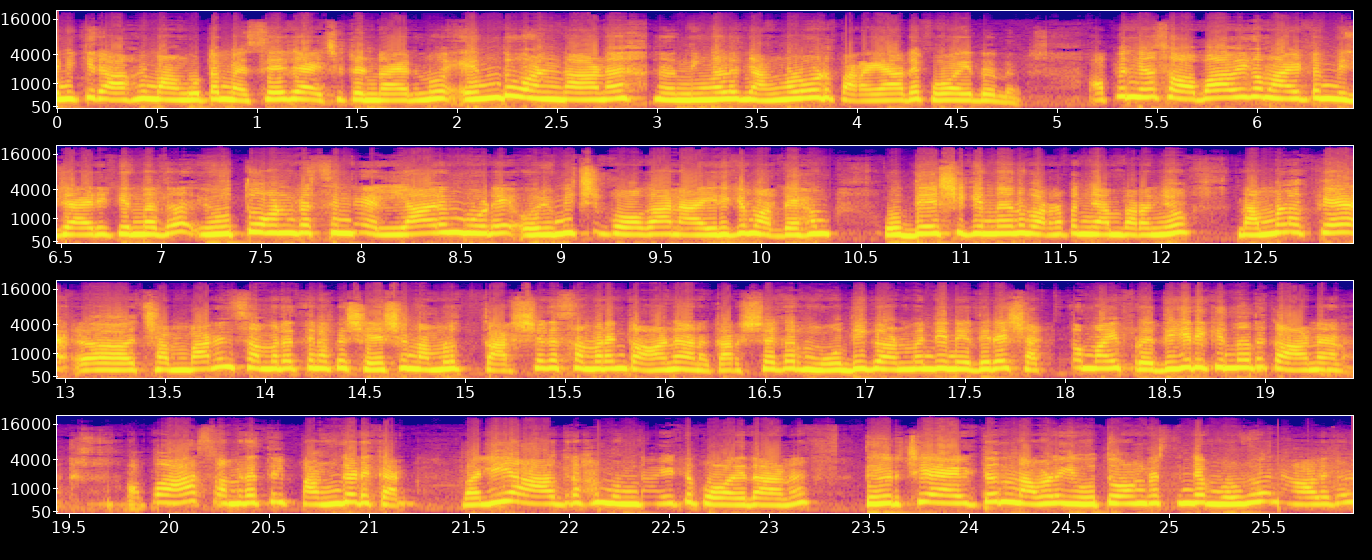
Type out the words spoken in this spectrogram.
എനിക്ക് രാഹുൽ മാങ്കൂട്ടം മെസ്സേജ് അയച്ചിട്ടുണ്ടായിരുന്നു. എന്തുകൊണ്ടാണ് നിങ്ങൾ ഞങ്ങളോട് പറയാതെ പോയതെന്ന്? അപ്പൊ ഞാൻ സ്വാഭാവികമായിട്ടും വിചാരിക്കുന്നത് യൂത്ത് കോൺഗ്രസിന്റെ എല്ലാവരും കൂടെ ഒരുമിച്ച് പോകാനായിരിക്കും അദ്ദേഹം ഉദ്ദേശിക്കുന്നതെന്ന് പറഞ്ഞപ്പോൾ ഞാൻ പറഞ്ഞു നമ്മളൊക്കെ ചമ്പാരൻ സമരത്തിനൊക്കെ ശേഷം നമ്മൾ കർഷക സമരം കാണുകയാണ്. കർഷകർ മോദി ഗവൺമെന്റിനെതിരെ ശക്തമായി പ്രതികരിക്കുന്നത് കാണുകയാണ്. അപ്പൊ ആ സമരത്തിൽ പങ്കെടുക്കാൻ വലിയ ആഗ്രഹം ഉണ്ടായിട്ട് പോയതാണ്. തീർച്ചയായിട്ടും നമ്മൾ യൂത്ത് കോൺഗ്രസിന്റെ മുഴുവൻ ആളുകൾ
